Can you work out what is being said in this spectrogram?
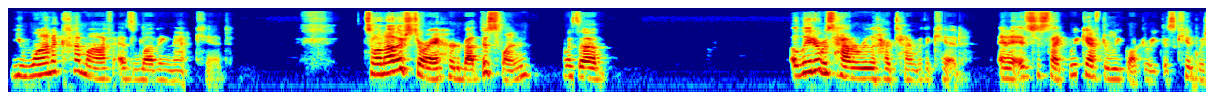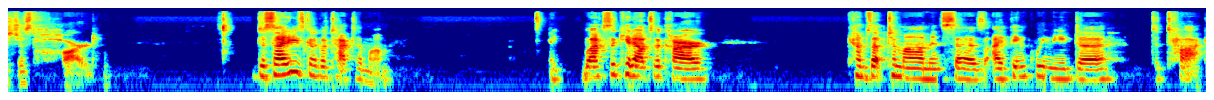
you want to come off as loving that kid. So another story I heard about this one was a a leader was having a really hard time with a kid. And it's just like week after week after week, this kid was just hard. Decided he's gonna go talk to the mom. He walks the kid out to the car, comes up to mom and says, I think we need to, to talk.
